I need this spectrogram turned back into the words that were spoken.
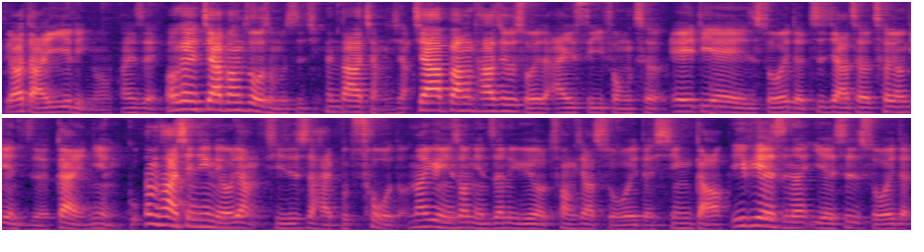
不要打一一零哦，拍谁？OK，加邦做了什么事情？跟大家讲一下，加邦它就是所谓的 IC 封测，ADA 所谓的自驾车车用电子的概念股，那么它的现金流量其实是还不错的，那运营收年增率也有创下所谓的新高，EPS 呢也是所谓的。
